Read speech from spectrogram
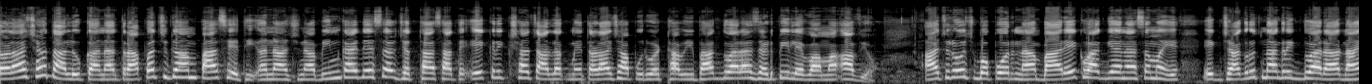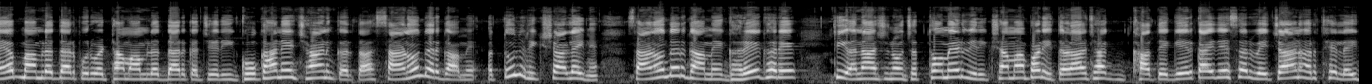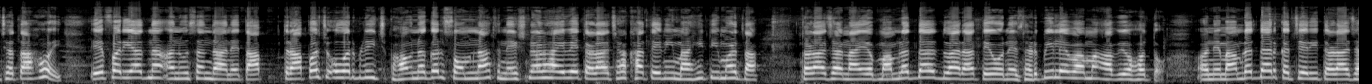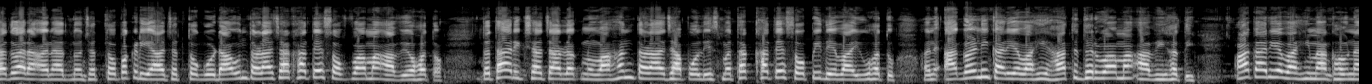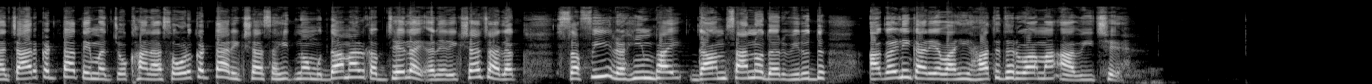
તળાજા તાલુકાના ત્રાપજ ગામ પાસેથી અનાજના બિનકાયદેસર જથ્થા સાથે એક રિક્ષા ચાલકને તળાજા પુરવઠા વિભાગ દ્વારા ઝડપી લેવામાં આવ્યો. આજરોજ બપોરના બારેક વાગ્યાના સમયે એક જાગૃત નાગરિક દ્વારા નાયબ મામલતદાર, પુરવઠા મામલતદાર કચેરી ઘોઘાને જાણ કરતા સાણોદર ગામે અતુલ રિક્ષા લઈને સાણોદર ગામે ઘરે ઘરેથી અનાજનો જથ્થો મેળવી રિક્ષામાં ભળી તળાજા ખાતે ગેરકાયદેસર વેચાણ અર્થે લઈ જતા હોય એ ફરિયાદના અનુસંધાને તાપ Trapaj overbridge Bhavnagar Somnath national highway Talaja ખાતેની માહિતી મળતા તળાજા નાયબ મામલતદાર દ્વારા તેઓને ઝડપી લેવામાં આવ્યો હતો. અને મામલતદાર કચેરી તળાજા દ્વારા અનાજનો જથ્થો પકડી આ જથ્થો ગોડાઉન તળાજા ખાતે સોંપવામાં આવ્યો હતો. તથા રિક્ષા ચાલકનું વાહન તળાજા પોલીસ મથક ખાતે સોંપી દેવાયું હતું અને આગળની કાર્યવાહી હાથ ધરવામાં આવી હતી. આ કાર્યવાહીમાં ઘઉંના ચાર કટ્ટા તેમજ ચોખાના સોળ કટ્ટા, રિક્ષા સહિતનો મુદ્દામાલ કબજે લઈ અને રિક્ષા ચાલક સફી રહીમભાઈ ગામ સાનોદર વિરુદ્ધ આગળની કાર્યવાહી હાથ ધરવામાં આવી છે.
